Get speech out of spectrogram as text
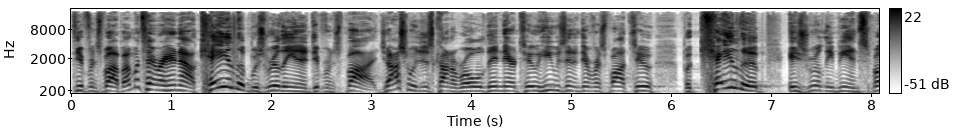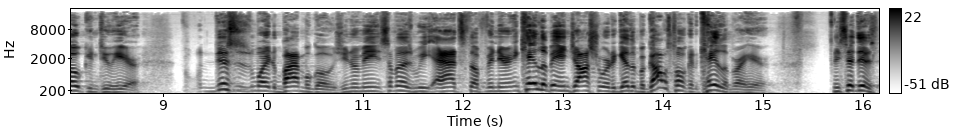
different spot. But I'm going to tell you right here now, Caleb was really in a different spot. Joshua just kind of rolled in there too. He was in a different spot too. But Caleb is really being spoken to here this is the way the Bible goes. You know what I mean? Sometimes we add stuff in there. And Caleb and Joshua were together, but God was talking to Caleb right here. He said this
